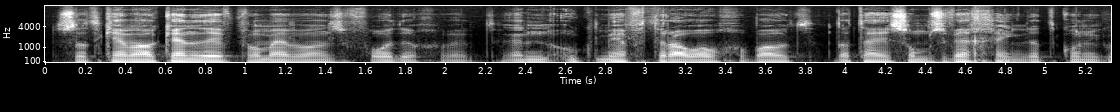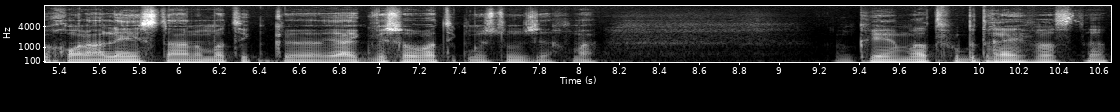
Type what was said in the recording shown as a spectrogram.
Dus dat ik hem al kende heeft voor mij wel zijn voordeel gewerkt. En ook meer vertrouwen opgebouwd. Dat hij soms wegging, dat kon ik er gewoon alleen staan, omdat ik, eh, ja, ik wist wel wat ik moest doen, zeg maar. Oké, en wat voor bedrijf was dat?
